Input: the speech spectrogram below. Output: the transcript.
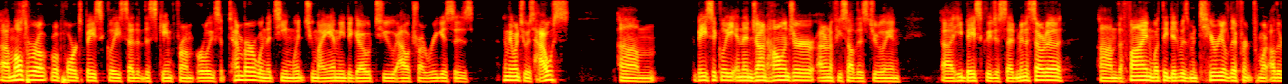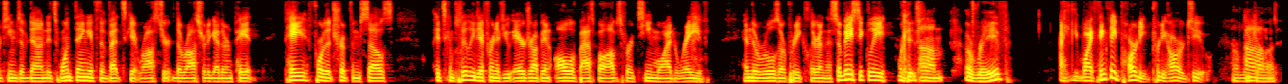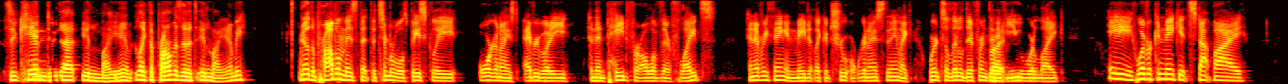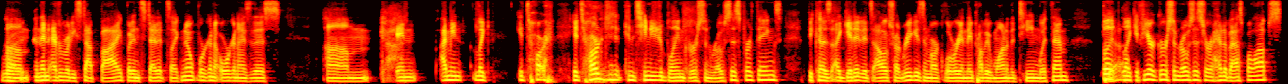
Uh, multiple reports basically said that this came from early September when the team went to Miami to go to Alex Rodriguez's. I think they went to his house, um, basically. And then John Hollinger. I don't know if you saw this, Julian. Uh, he basically just said Minnesota, um, the fine, what they did was material different from what other teams have done. It's one thing if the vets get roster the roster together and pay it, pay for the trip themselves. It's completely different if you airdrop in all of basketball ops for a team wide rave, and the rules are pretty clear in this. So basically, wait, um, a rave? I well, I think they partied pretty hard too. Oh my um, god! So you can't and- do that in Miami. Like the problem is that it's in Miami. No, the problem is that the Timberwolves basically organized everybody and then paid for all of their flights and everything and made it like a true organized thing, like where it's a little different than if you were like, hey, whoever can make it, stop by. Right. Um, and then everybody stopped by. But instead, it's like, nope, we're going to organize this. Um, God. and I mean, like, it's hard. It's hard to continue to blame Gersson Rosas for things because I get it. It's Alex Rodriguez and Marc Lore, and they probably wanted the team with them. But Yeah. like, if you're Gersson Rosas or head of basketball ops,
